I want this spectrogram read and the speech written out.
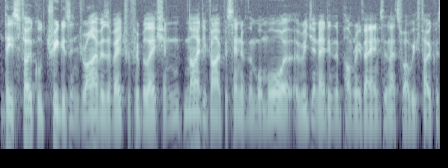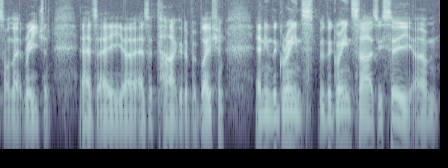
these focal triggers and drivers of atrial fibrillation, 95% of them or more originate in the pulmonary veins, and that's why we focus on that region as a, uh, as a target of ablation. And in the green, the green stars, you see um,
